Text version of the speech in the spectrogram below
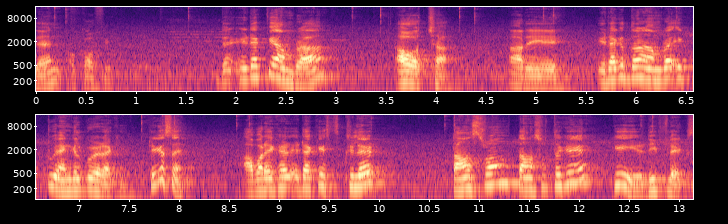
দেন ও কপি দেন এটাকে আমরা, ও আচ্ছা আরে এটাকে ধরেন আমরা একটু অ্যাঙ্গেল করে রাখি ঠিক আছে? আবার এখানে এটাকে সিলেক্ট ট্রান্সফর্ম ট্রান্সফর্ম থেকে কি? রিফ্লেক্স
